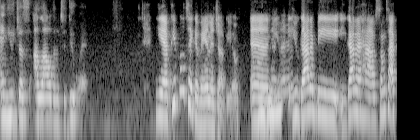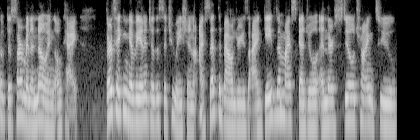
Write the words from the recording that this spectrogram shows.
and you just allow them to do it. Yeah, people take advantage of you. And mm-hmm. you you got to be you got to have some type of discernment and knowing, okay, they're taking advantage of the situation. I set the boundaries, I gave them my schedule and they're still trying to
